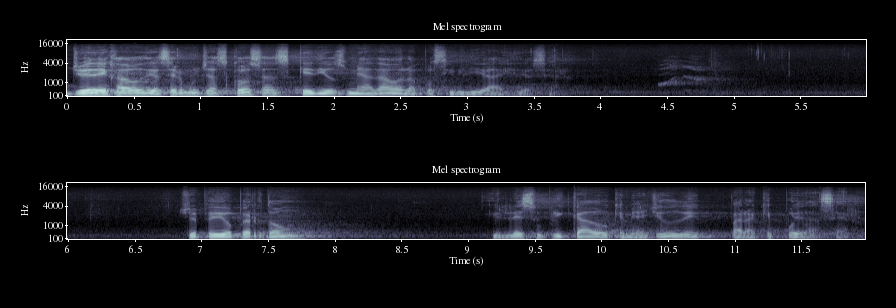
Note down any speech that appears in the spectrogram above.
Yo he dejado de hacer muchas cosas que Dios me ha dado la posibilidad de hacer. Yo he pedido perdón y le he suplicado que me ayude para que pueda hacerlo.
